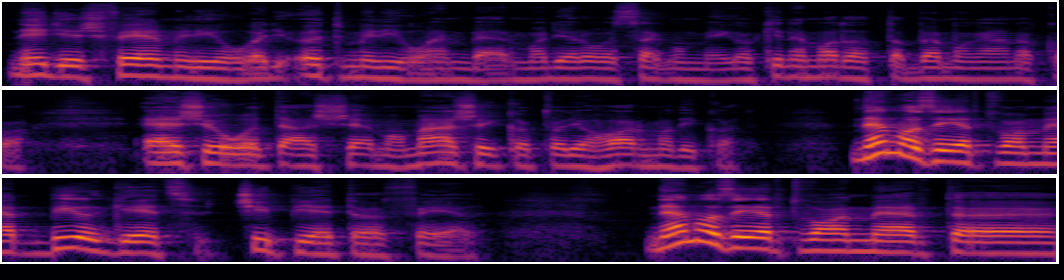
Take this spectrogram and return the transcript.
négy és fél millió vagy öt millió ember Magyarországon még, aki nem adatta be magának a első oltás sem, a másodikat vagy a harmadikat. Nem azért van, mert Bill Gates csipjétől fél. Nem azért van, mert uh,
